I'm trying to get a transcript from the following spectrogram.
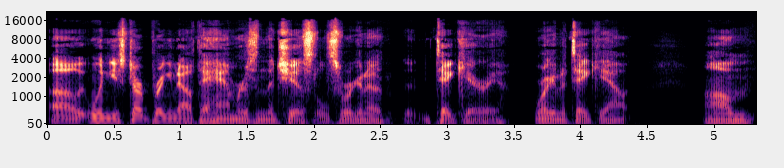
Uh, when you start bringing out the hammers and the chisels, we're going to take care of you. We're going to take you out. Um,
